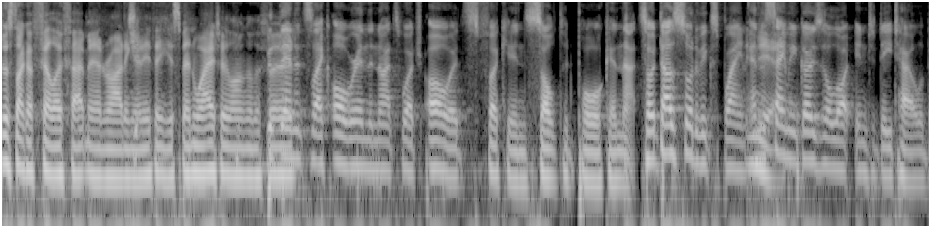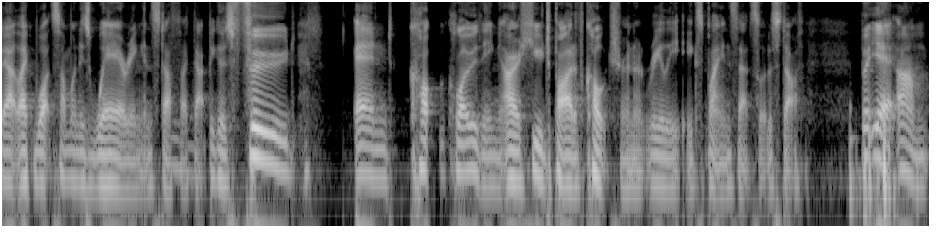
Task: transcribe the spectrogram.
Just like a fellow fat man writing anything. You spend way too long on the food. But then it's like, oh, we're in the Night's Watch. Oh, it's fucking salted pork and that. So it does sort of explain. And the same, it goes a lot into detail about like what someone is wearing and stuff like that. Because food and co- clothing are a huge part of culture, and it really explains that sort of stuff. But yeah, um,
